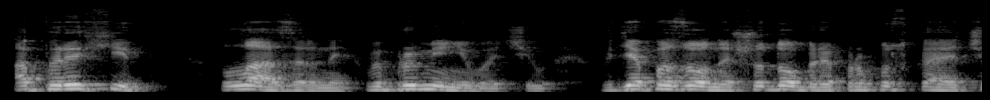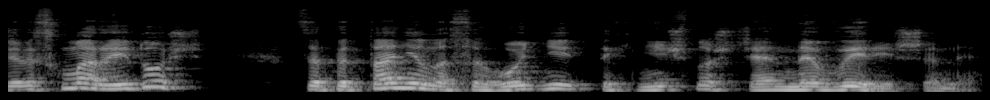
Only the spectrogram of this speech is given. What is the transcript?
А перехід лазерних випромінювачів в діапазони, що добре пропускають через хмари і дощ, це питання на сьогодні технічно ще не вирішене.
